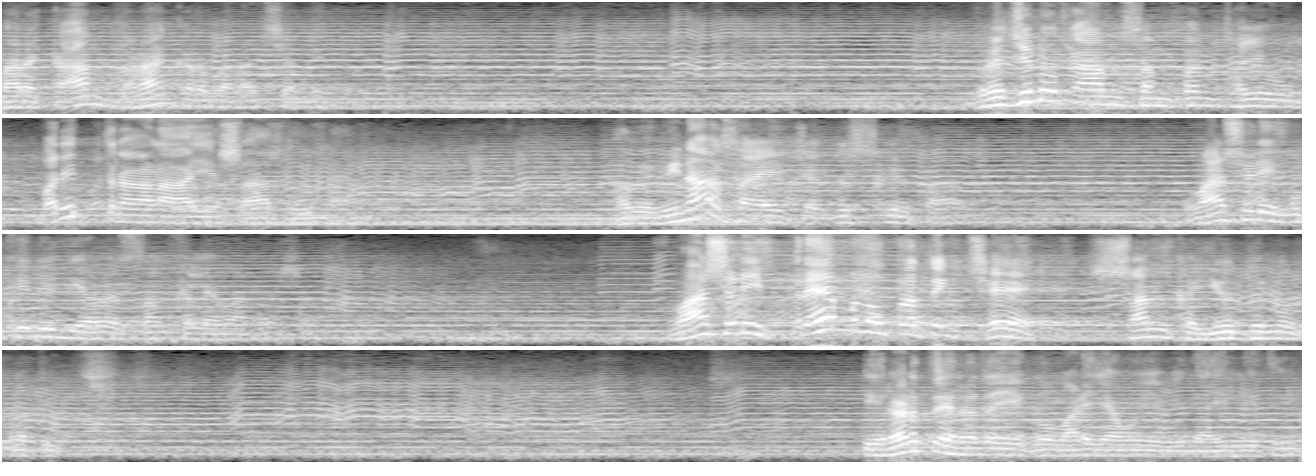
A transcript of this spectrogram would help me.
મારે કામ ઘણા કરવાના છે વ્રજનું કામ સંપન્ન થયું, પરિત્રાણાય સાધુના. હવે વિનાશાય છે દુષ્કૃપા. વાંસળી મૂકી દીધી, હવે શંખ લેવાનો છે. વાંસળી પ્રેમનું પ્રતીક છે, શંખ યુદ્ધનું પ્રતીક છે. એ રડતે હૃદયે ગોવાળિયાઓએ વિદાય લીધી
